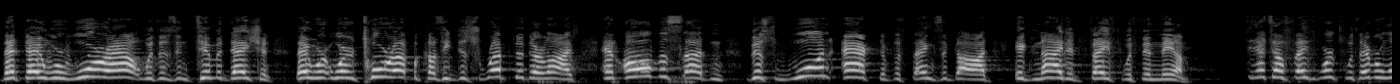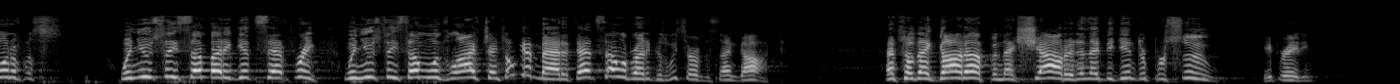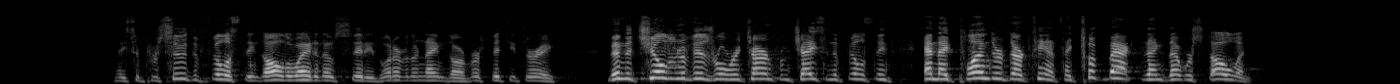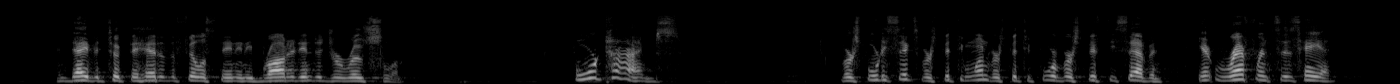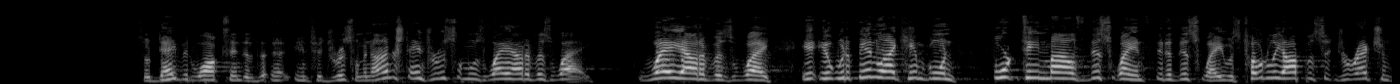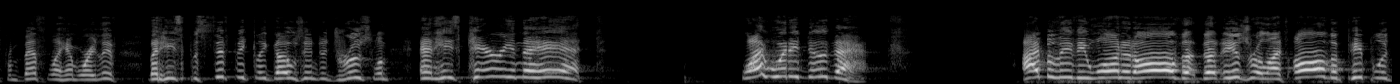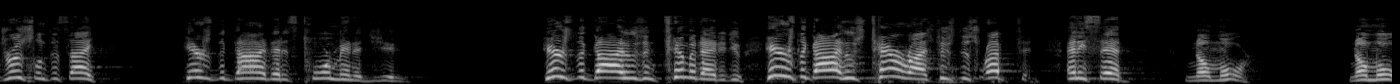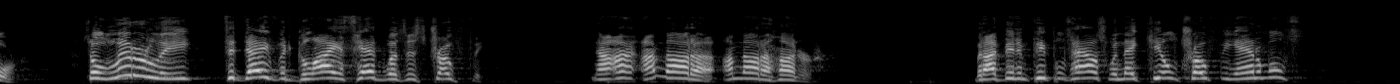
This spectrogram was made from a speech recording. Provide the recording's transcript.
That they were wore out with his intimidation. They were, were tore up because he disrupted their lives. And all of a sudden, this one act of the things of God ignited faith within them. See, that's how faith works with every one of us. When you see somebody get set free, when you see someone's life change, don't get mad at that. Celebrate it because we serve the same God. And so they got up and they shouted and they began to pursue. Keep reading. They pursued the Philistines all the way to those cities, whatever their names are. Verse 53. Then the children of Israel returned from chasing the Philistines and they plundered their tents. They took back things that were stolen. And David took the head of the Philistine and he brought it into Jerusalem. Four times. Verse 46, verse 51, verse 54, verse 57. It references head. So David walks into, the, uh, into Jerusalem. And I understand Jerusalem was way out of his way. Way out of his way. It, it would have been like him going 14 miles this way instead of this way. He was totally opposite direction from Bethlehem where he lived. But he specifically goes into Jerusalem and he's carrying the head. Why would he do that? I believe he wanted all the, the Israelites, all the people of Jerusalem to say, here's the guy that has tormented you. Here's the guy who's intimidated you. Here's the guy who's terrorized, who's disrupted. And he said, no more. No more. So literally, to David, Goliath's head was his trophy. Now, I, am not a, I'm not a hunter. But I've been in people's house when they kill trophy animals.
